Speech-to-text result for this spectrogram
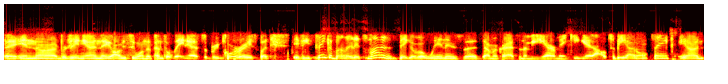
in uh, Virginia, and they obviously won the Pennsylvania Supreme Court race. But if you think about it, it's not as big of a win as the Democrats and the media are making it out to be. I don't think, and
